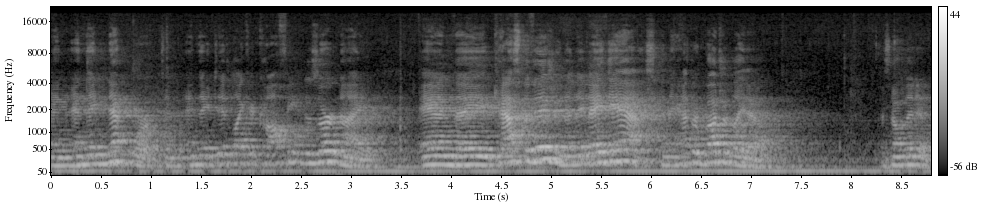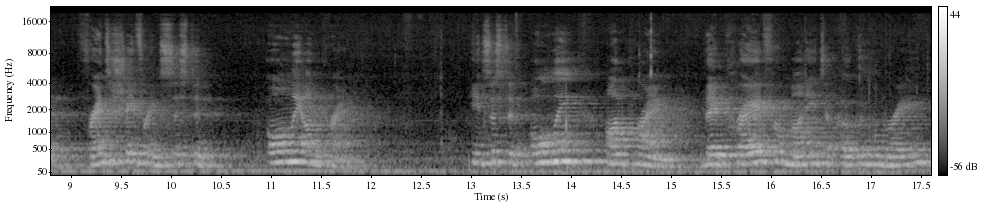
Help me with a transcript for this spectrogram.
and, and they networked and, and they did like a coffee and dessert night and they cast a vision and they made the ask and they had their budget laid out. What they did. Francis Schaeffer insisted only on praying. He insisted only on praying. They prayed for money to open L'Abri,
